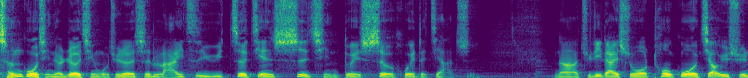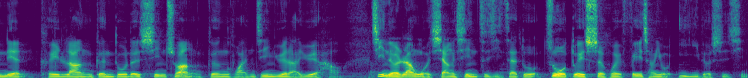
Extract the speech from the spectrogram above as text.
成果型的热情，我觉得是来自于这件事情对社会的价值。那举例来说，透过教育训练，可以让更多的新创跟环境越来越好，进而让我相信自己在做做对社会非常有意义的事情。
